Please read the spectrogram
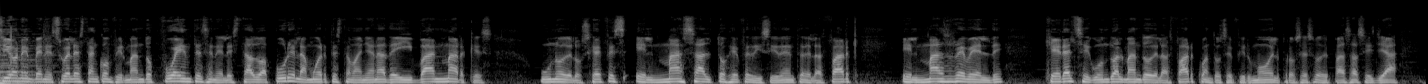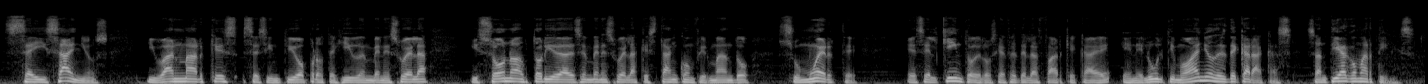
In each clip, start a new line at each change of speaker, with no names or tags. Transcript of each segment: En Venezuela están confirmando fuentes en el estado Apure la muerte esta mañana de Iván Márquez, uno de los jefes, el más alto jefe disidente de las FARC, el más rebelde, que era el segundo al mando de las FARC cuando se firmó el proceso de paz hace ya seis años. Iván Márquez se sintió protegido en Venezuela y son autoridades en Venezuela que están confirmando su muerte. Es el quinto de los jefes de las FARC que cae en el último año desde Caracas. Santiago Martínez.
